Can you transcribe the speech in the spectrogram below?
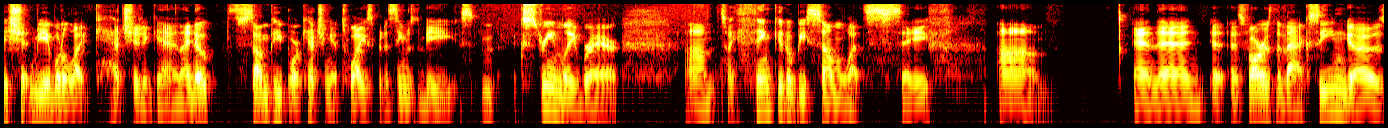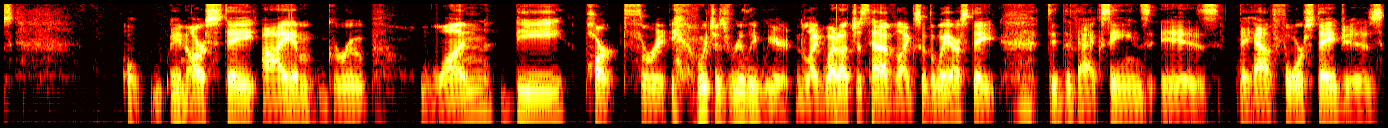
they shouldn't be able to like catch it again. I know some people are catching it twice, but it seems to be extremely rare. Um, so I think it'll be somewhat safe. Um, and then as far as the vaccine goes, oh, in our state, I am group 1B part 3, which is really weird. Like why not just have like so the way our state did the vaccines is they have four stages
